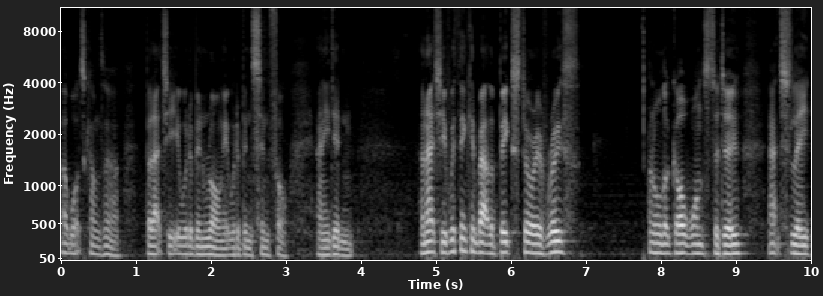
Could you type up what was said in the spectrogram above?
at what's come through. But actually, it would have been wrong. It would have been sinful. And he didn't. And actually, if we're thinking about the big story of Ruth and all that God wants to do, actually,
